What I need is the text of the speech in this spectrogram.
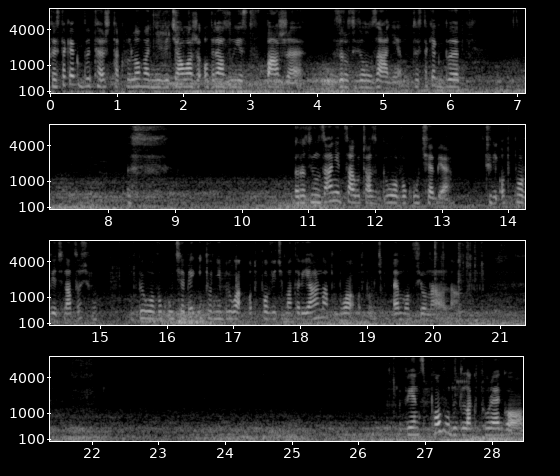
To jest tak, jakby też ta królowa nie wiedziała, że od razu jest w parze z rozwiązaniem. To jest tak, jakby rozwiązanie cały czas było wokół ciebie, czyli odpowiedź na coś było wokół ciebie i to nie była odpowiedź materialna, to była odpowiedź emocjonalna. Więc powód, dla którego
